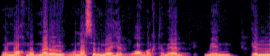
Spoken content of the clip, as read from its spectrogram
ومحمود مرعي وناصر ماهر وعمر كمال من من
